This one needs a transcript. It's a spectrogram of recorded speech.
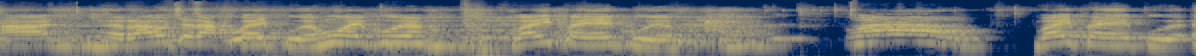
હા રાઉટર આખું આપ્યું હે હું આપ્યું હે? વાઈફાઈ આપ્યું હે. વાઈફાઈ આપ્યું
